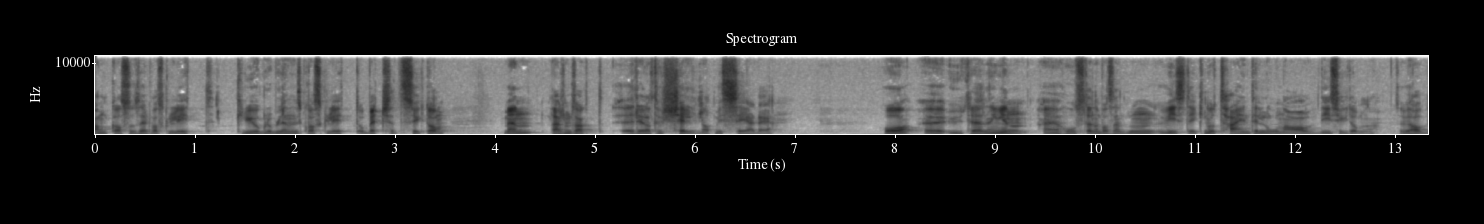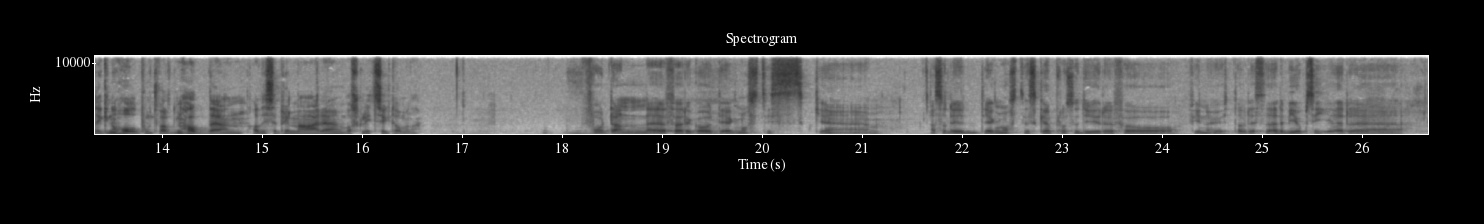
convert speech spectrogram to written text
ankeassosiert vaskulitt, kryoglobulenisk vaskulitt og Betchets sykdom. Men det er som sagt relativt sjelden at vi ser det. Og eh, utredningen eh, hos denne pasienten viste ikke noe tegn til noen av de sykdommene. Så vi hadde ikke noe holdepunkt for at hun hadde en av disse primære vaskulittsykdommene. Hvordan eh, foregår diagnostisk eh, Altså det er diagnostiske prosedyrer for å finne ut av disse? Er det biopsier? eh?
